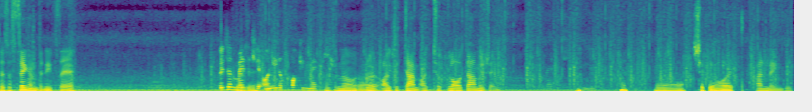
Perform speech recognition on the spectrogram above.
There's a thing underneath there. There's a What is med it? kit. I need a fucking med I don't know. but I did dam. I took a lot of damage in, Uh, should be alright. and Lane did.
